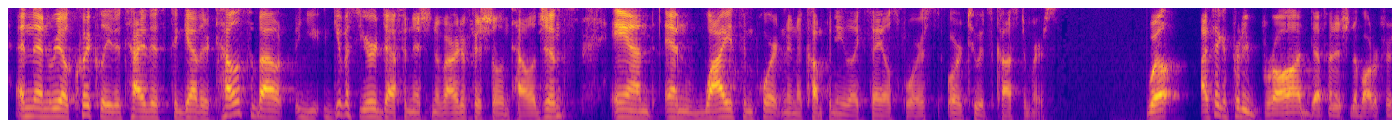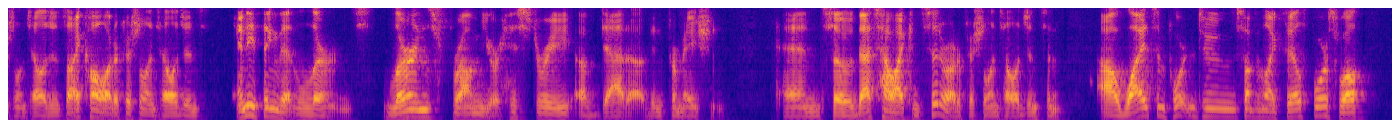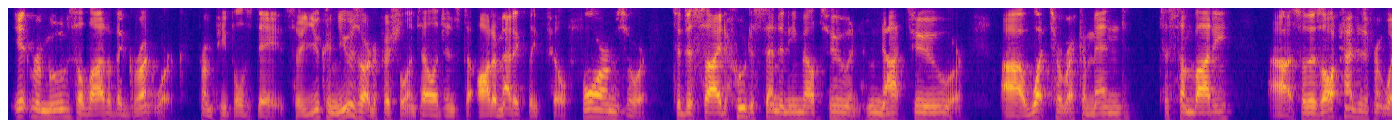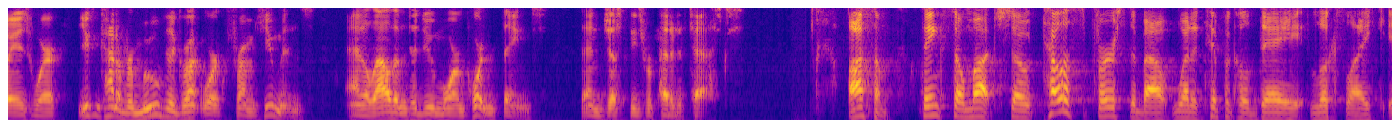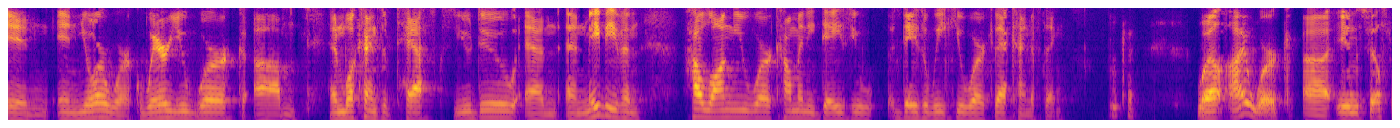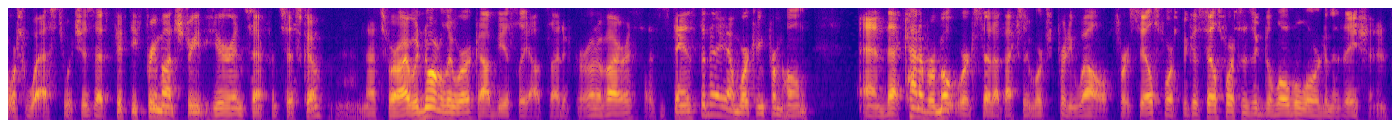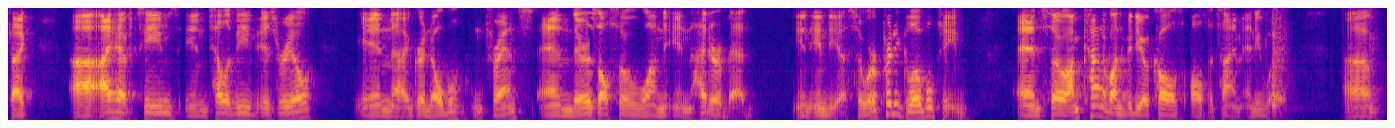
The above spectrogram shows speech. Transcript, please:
And then real quickly to tie this together, tell us about, give us your definition of artificial intelligence and, and why it's important in a company like Salesforce or to its customers. Well, I take a pretty broad definition of artificial intelligence. I call artificial intelligence anything that learns, learns from your history of data, of information. And so that's how I consider artificial intelligence and uh, why it's important to something like Salesforce. Well, it removes a lot of the grunt work from people's days. So you can use artificial intelligence to automatically fill forms or to decide who to send an email to and who not to, or uh, what to recommend to somebody. Uh, so there's all kinds of different ways where you can kind of remove the grunt work from humans and allow them to do more important things than just these repetitive tasks. Awesome. Thanks so much. So tell us first about what a typical day looks like in in your work, where you work, um, and what kinds of tasks you do, and and maybe even how long you work, how many days you days a week you work, that kind of thing. Okay. Well, I work uh, in Salesforce West, which is at 50 Fremont Street here in San Francisco. And that's where I would normally work, obviously outside of coronavirus. As it stands today, I'm working from home. And that kind of remote work setup actually works pretty well for Salesforce because Salesforce is a global organization. In fact, uh, I have teams in Tel Aviv, Israel, in uh, Grenoble in France, and there's also one in Hyderabad in India. So we're a pretty global team. And so I'm kind of on video calls all the time anyway. Um,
